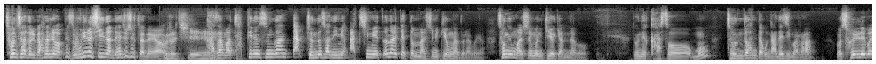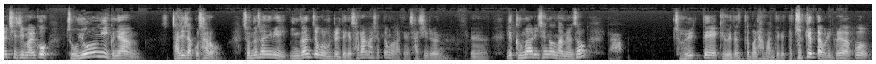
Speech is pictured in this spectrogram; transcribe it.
천사들과 하나님 앞에서 우리를 시인한다 해주셨잖아요. 그렇지. 가자마 잡히는 순간 딱 전도사님이 아침에 떠날 때 했던 말씀이 기억나더라고요. 성경 말씀은 기억이 안 나고 너네 가서 뭐 전도한다고 나대지 마라. 어, 설레발 치지 말고 조용히 그냥 자리 잡고 살아. 전도사님이 인간적으로 우리를 되게 사랑하셨던 것 같아요. 사실은. 예. 근데 그 말이 생각나면서 야 절대 했던 말 하면 안 되겠다. 죽겠다 우리. 그래갖고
